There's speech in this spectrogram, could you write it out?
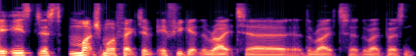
it is just much more effective if you get the right uh, the right uh, the right person.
